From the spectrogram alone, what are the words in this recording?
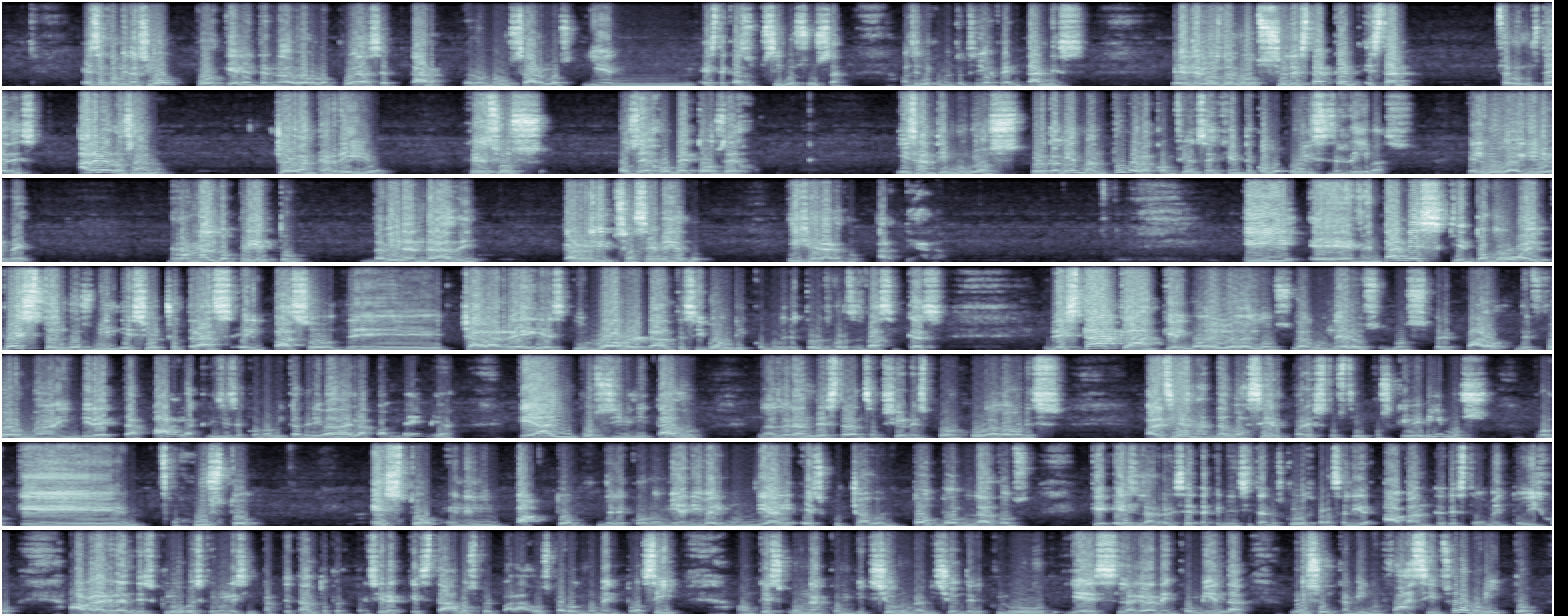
Esa combinación porque el entrenador lo puede aceptar, pero no usarlos y en este caso sí los usa. Así lo comentó el señor Fentanes. Entre los debuts se destacan, están, saben ustedes, Adrián Lozano, Jordan Carrillo, Jesús Osejo, Beto Osejo y Santi Muñoz, pero también mantuvo la confianza en gente como Ulises Rivas, El Mudo Aguirre, Ronaldo Prieto, David Andrade, Carlitos Acevedo y Gerardo Arteaga. Y eh, Fentanes, quien tomó el puesto en 2018 tras el paso de Chava Reyes y Robert Dante Sigondi como director de Fuerzas Básicas, destaca que el modelo de los laguneros los preparó de forma indirecta para la crisis económica derivada de la pandemia, que ha imposibilitado las grandes transacciones por jugadores. Parecía mandado a hacer para estos tiempos que vivimos, porque justo esto en el impacto de la economía a nivel mundial he escuchado en todos lados que es la receta que necesitan los clubes para salir avante de este momento. Dijo, habrá grandes clubes que no les impacte tanto, pero pareciera que estamos preparados para un momento así. Aunque es una convicción, una visión del club y es la gran encomienda, no es un camino fácil, suena bonito,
